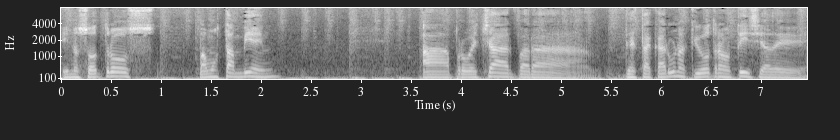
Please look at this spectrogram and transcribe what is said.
Y nosotros vamos también a aprovechar para destacar una que otra noticia de,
